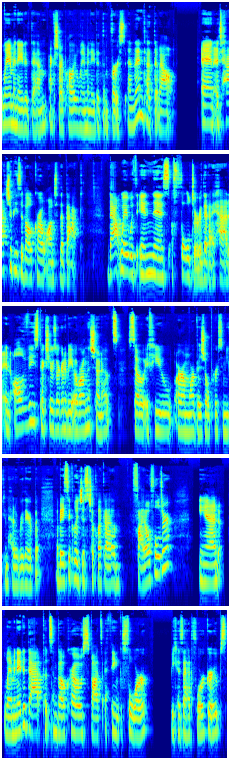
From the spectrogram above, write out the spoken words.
laminated them. Actually, I probably laminated them first and then cut them out and attached a piece of Velcro onto the back. That way, within this folder that I had, and all of these pictures are going to be over on the show notes. So if you are a more visual person, you can head over there. But I basically just took like a file folder and laminated that, put some Velcro spots, I think four, because I had four groups.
